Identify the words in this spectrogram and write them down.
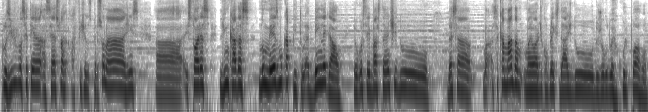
Inclusive, você tem acesso à, ficha dos personagens, a histórias linkadas no mesmo capítulo. É bem legal. Eu gostei bastante do dessa essa camada maior de complexidade do, do jogo do Hercule Poirot.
